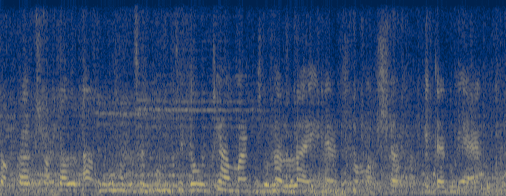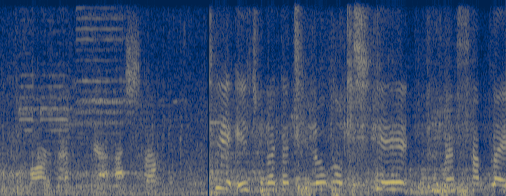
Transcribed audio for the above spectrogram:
সকাল সকাল আমি হচ্ছে ঘুম থেকে উঠে আমার চুলার লাইনের সমস্যা এটা নিয়ে আসলাম। এই চুলাটা ছিল হচ্ছে সাপ্লাই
